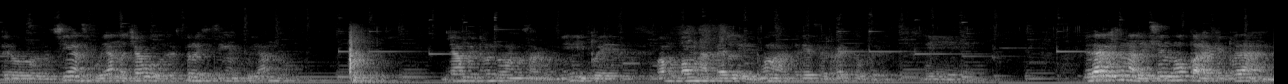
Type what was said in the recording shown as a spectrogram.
Pero síganse cuidando, chavos, espero que se sigan cuidando. Ya muy pronto vamos a reunir y pues vamos, a hacerle, vamos a hacer ese reto pues, de, de darles una lección, ¿no? Para que puedan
